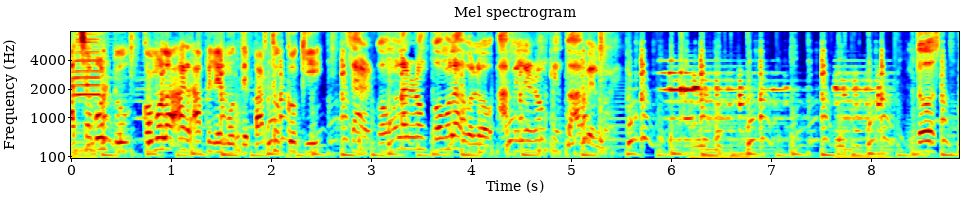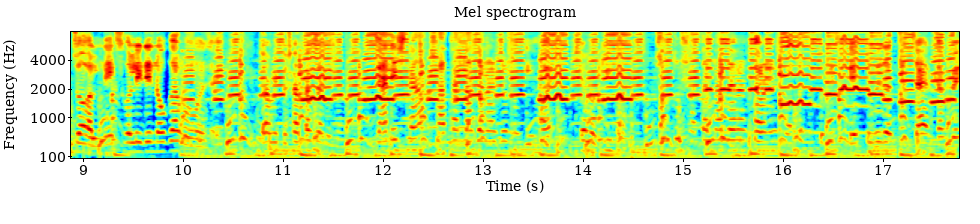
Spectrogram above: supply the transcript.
আচ্ছা বল্টু, কমলা আর আপেলের মধ্যে পার্থক্য কি? স্যার, কমলার রং কমলা হলো আপেলের রং কিন্তু আপেল নয়। দোস্ত, চল নেক্সট হলিডে নৌকা ভ্রমণে যাই। কিন্তু আমি তো সাঁতার জানি না। জানিস না, সাঁতার না জানার জন্য কি হয়? কেন কি হয়? শুধু সাঁতার না জানার কারণে শত শত বিস্কিট ডুবে যাচ্ছে চায়ের কাপে।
